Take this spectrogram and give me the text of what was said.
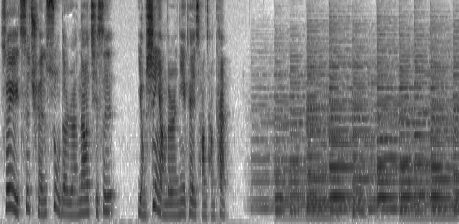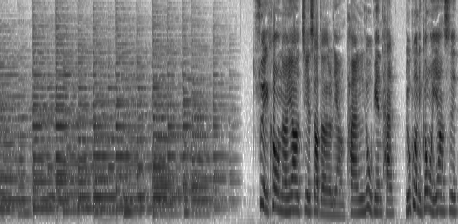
所以吃全素的人呢，其实有信仰的人，你也可以尝尝看。最后呢，要介绍的两摊路边摊。如果你跟我一样是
